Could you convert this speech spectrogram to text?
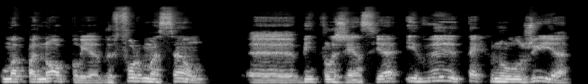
uma panóplia de formação de inteligência e de tecnologia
